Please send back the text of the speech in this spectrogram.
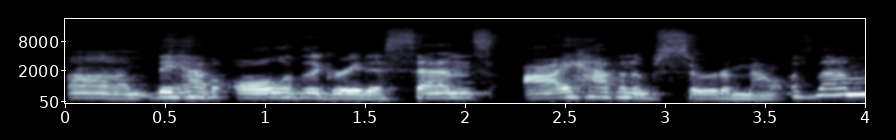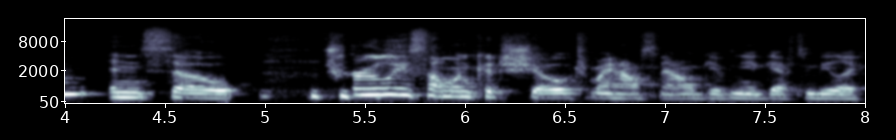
Um, they have all of the greatest scents. I have an absurd amount of them. And so truly someone could show up to my house now, give me a gift and be like,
